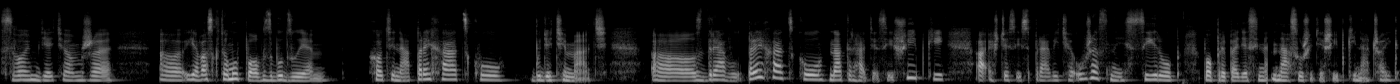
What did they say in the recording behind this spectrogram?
svojim deťom, že uh, ja vás k tomu povzbudzujem. Choďte na prechádzku, budete mať uh, zdravú prechádzku, natrháte si šípky a ešte si spravíte úžasný sírup, po prípade si nasúšite šípky na čajk.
